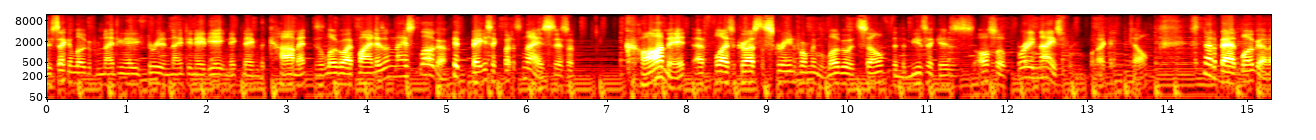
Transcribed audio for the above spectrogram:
Their second logo from 1983 to 1988, nicknamed the Comet, is a logo I find is a nice logo. Bit basic, but it's nice. There's a comet that flies across the screen forming the logo itself and the music is also pretty nice from what I can tell. It's not a bad logo.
